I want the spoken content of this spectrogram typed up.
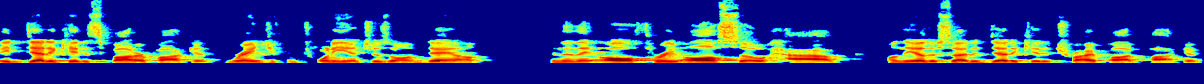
a dedicated spotter pocket ranging from 20 inches on down. And then they all three also have on the other side a dedicated tripod pocket,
